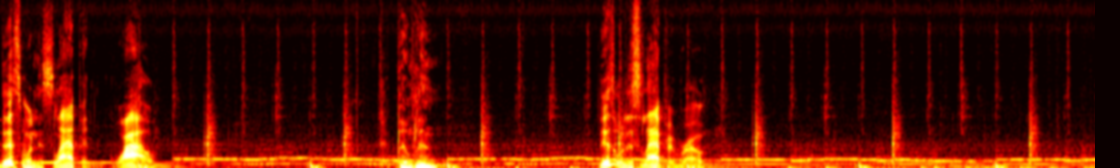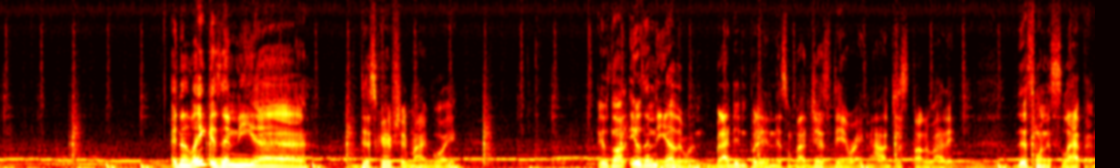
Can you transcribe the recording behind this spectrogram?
This one is slapping. Wow. Gloom, gloom. This one is slapping, bro. And the link is in the uh, description, my boy. It was not. It was in the other one, but I didn't put it in this one. But I just did right now. I just thought about it. This one is slapping.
